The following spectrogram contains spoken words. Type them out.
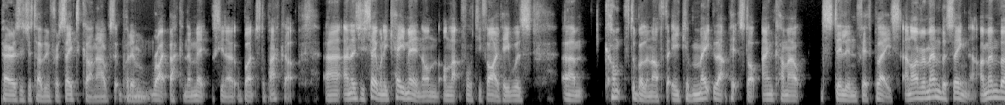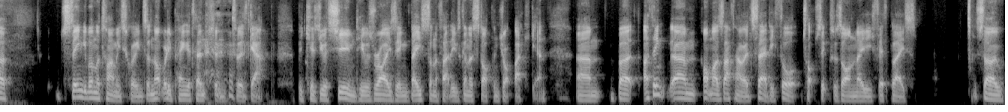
Perez is just hoping for a safety car now because it put him mm. right back in the mix. You know, a bunch to pack up. Uh, and as you say, when he came in on on lap forty five, he was um, comfortable enough that he could make that pit stop and come out still in fifth place. And I remember seeing that. I remember seeing him on the timing screens and not really paying attention to his gap because you assumed he was rising based on the fact that he was going to stop and drop back again. Um, but I think um, Otmar Szafnauer had said he thought top six was on maybe fifth place. So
